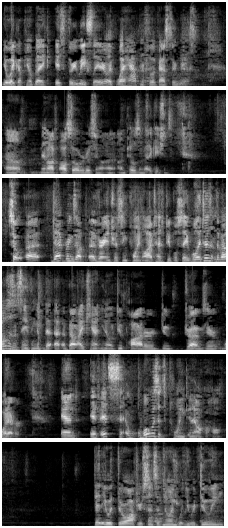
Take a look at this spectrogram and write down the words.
You'll wake up and you'll be like, it's three weeks later. Like, what happened for the past three weeks? Um, and al- also overdosing on, on pills and medications. So uh, that brings up a very interesting point. A lot of times people say, "Well, it doesn't. The Bible doesn't say anything that, uh, about I can't, you know, do pot or do drugs or whatever." And if it's what was its point in alcohol? That it would throw off your sense of knowing what you were doing.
